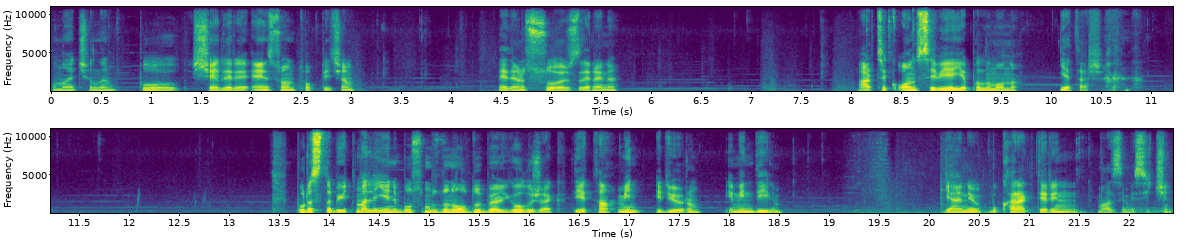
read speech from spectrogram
Bunu açalım. Bu şeyleri en son toplayacağım. Neden su özlerini. Artık 10 seviye yapalım onu. Yeter. Burası da büyük ihtimalle yeni boss'umuzun olduğu bölge olacak diye tahmin ediyorum. Emin değilim. Yani bu karakterin malzemesi için.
